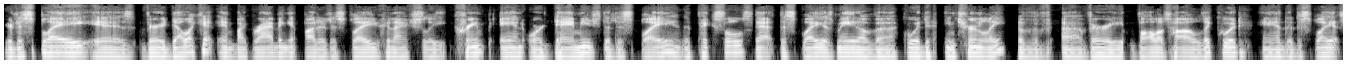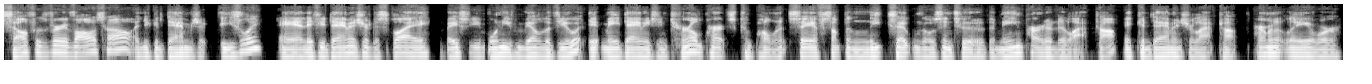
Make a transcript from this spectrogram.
your display is very delicate. And by grabbing it by the display, you can actually crimp and or damage the display. The pixels, that display is made of a wood internally of a very volatile liquid. And the display itself is very volatile and you can damage it easily. And if you damage your display, basically you won't even be able to view it. It may damage internal parts components. Say if something leaks out and goes into the main part of the laptop, it can damage your laptop permanently or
